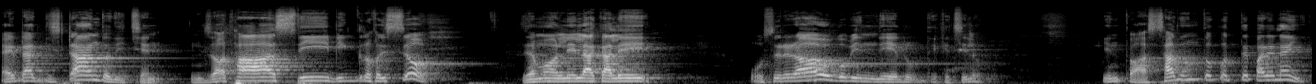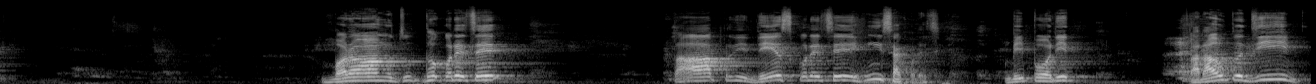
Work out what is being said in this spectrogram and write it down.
একটা দৃষ্টান্ত দিচ্ছেন। যথা শ্রী বিগ্রহস্য, যেমন লীলাকালে অসুরেরাও গোবিন্দের রূপ দেখেছিল। কিন্তু আস্বাদন তো করতে পারে নাই। বরং যুদ্ধ করেছে তা প্রতি দেশ করেছে, হিংসা করেছে। বিপরীত, তারাও তো জীব।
